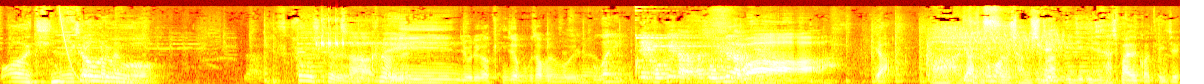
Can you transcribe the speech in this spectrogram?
와 진짜 어려워. 숙성을 시켜야 되는데 자, 큰일 났네. 메인 요리가 굉장히 복잡해 보이네. 네, 거기에다가 다시 옮겨놔봐. 와. 야, 야 잠깐만. 잠시만. 이제, 이제 이제 다시 봐야 될 것 같아. 이제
